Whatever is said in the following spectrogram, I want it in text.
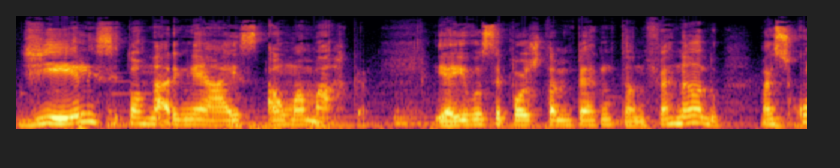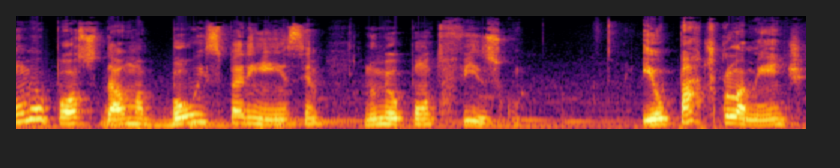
de eles se tornarem leais a uma marca. E aí você pode estar me perguntando, Fernando, mas como eu posso dar uma boa experiência no meu ponto físico? Eu, particularmente,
